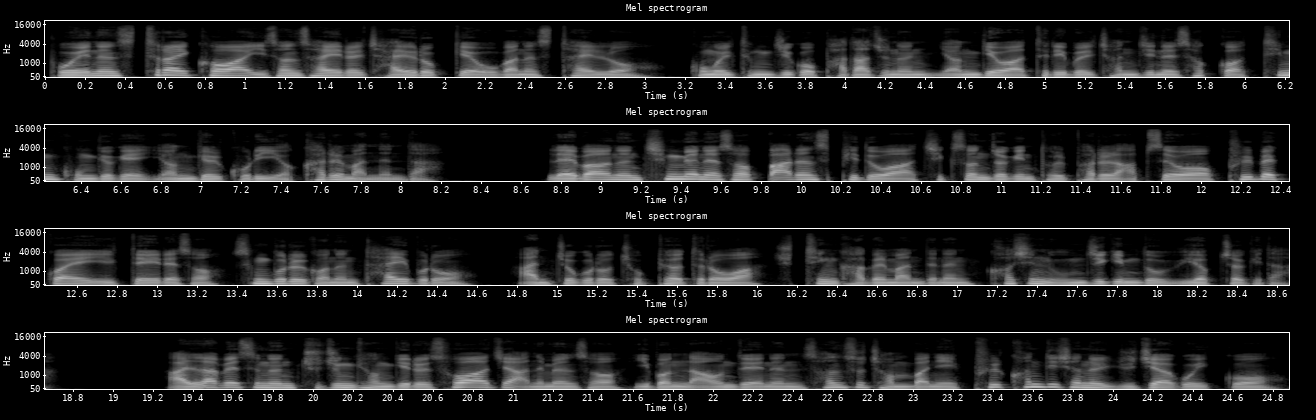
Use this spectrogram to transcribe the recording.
보에는 스트라이커와 이선 사이를 자유롭게 오가는 스타일로 공을 등지고 받아주는 연계와 드리블 전진을 섞어 팀 공격의 연결고리 역할을 맡는다. 레바우는 측면에서 빠른 스피드와 직선적인 돌파를 앞세워 풀백과의 1대1에서 승부를 거는 타입으로 안쪽으로 좁혀 들어와 슈팅 각을 만드는 컷인 움직임도 위협적이다. 알라베스는 주중 경기를 소화하지 않으면서 이번 라운드에는 선수 전반이 풀 컨디션을 유지하고 있고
